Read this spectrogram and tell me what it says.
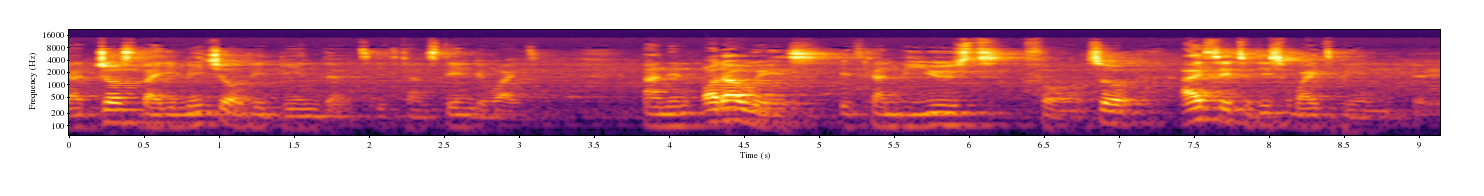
that just by the nature of it being dirt, it can stain the white. And in other ways, it can be used for. So I say to this white being, eh,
